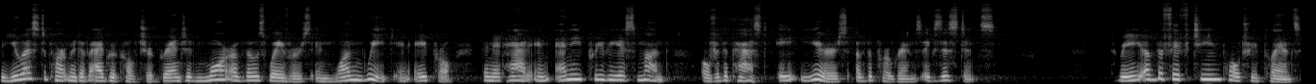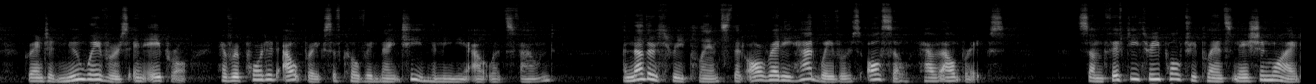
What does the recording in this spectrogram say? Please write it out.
The U.S. Department of Agriculture granted more of those waivers in one week in April than it had in any previous month over the past eight years of the program's existence. Three of the 15 poultry plants granted new waivers in April have reported outbreaks of COVID 19, the media outlets found. Another three plants that already had waivers also have outbreaks. Some 53 poultry plants nationwide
